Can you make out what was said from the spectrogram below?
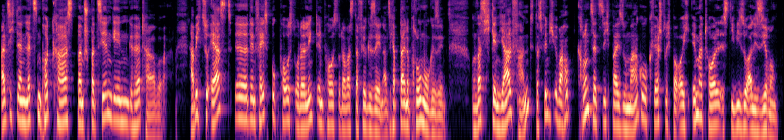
Als ich den letzten Podcast beim Spazierengehen gehört habe, habe ich zuerst äh, den Facebook-Post oder LinkedIn-Post oder was dafür gesehen. Also ich habe deine Promo gesehen. Und was ich genial fand, das finde ich überhaupt grundsätzlich bei Sumago, Querstrich bei euch immer toll, ist die Visualisierung.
